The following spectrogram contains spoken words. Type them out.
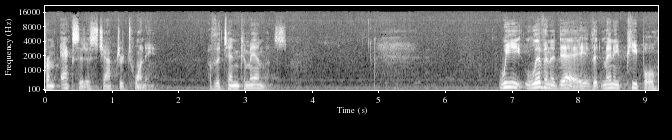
from Exodus chapter 20 of the Ten Commandments. We live in a day that many people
